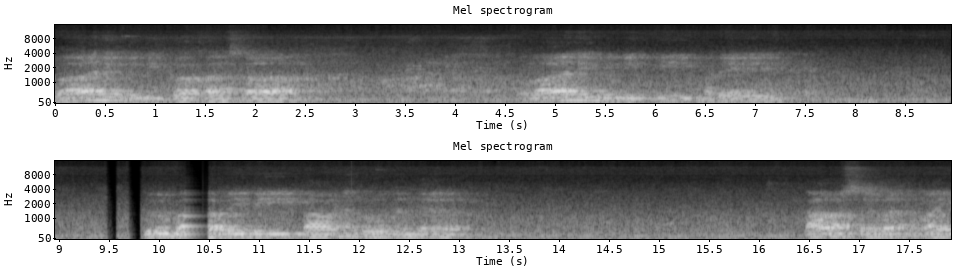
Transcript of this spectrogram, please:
ਵਾਹਿਗੁਰੂ ਜੀ ਕਾ ਖਾਲਸਾ। ਵਾਹਿਗੁਰੂ ਜੀ ਕੀ ਫਤਿਹ। ਗੁਰੂ ਬਾਬੇ ਦੀ ਪਾਵਨ ਗੋਦ ਅੰਦਰ ਆਪ ਸਰਬਤ ਮਾਈ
